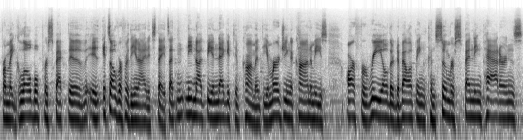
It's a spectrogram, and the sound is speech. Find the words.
from a global perspective, it's over for the United States. That need not be a negative comment. The emerging economies are for real. They're developing consumer spending patterns.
